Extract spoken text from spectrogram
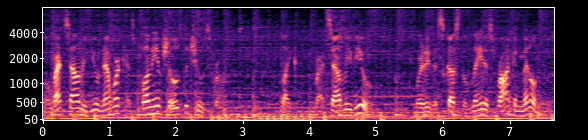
Well, Rat Salad Review Network has plenty of shows to choose from. Like Rat Salad Review, where they discuss the latest rock and metal news,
